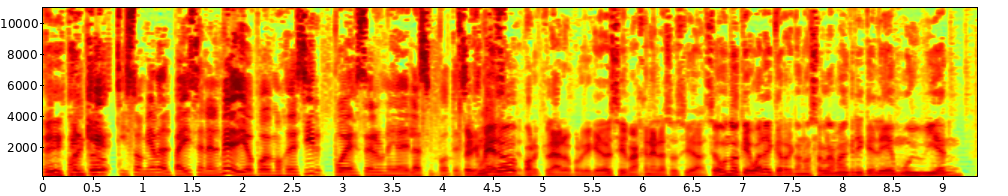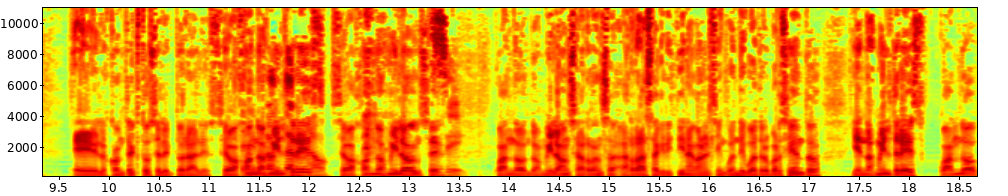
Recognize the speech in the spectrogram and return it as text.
Es distinto. Porque hizo mierda el país en el medio, podemos decir, puede ser una de las hipótesis. Primero, por, claro, porque quedó esa imagen en la sociedad. Segundo, que igual hay que reconocerle a Macri que lee muy bien eh, los contextos electorales. Se bajó en Teleprompter 2003, no. se bajó en 2011, Sí. cuando en 2011 arrasa, arrasa Cristina con el 54%, y en 2003, cuando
